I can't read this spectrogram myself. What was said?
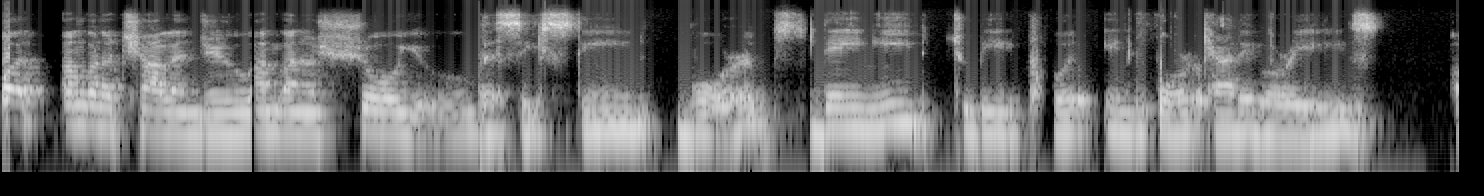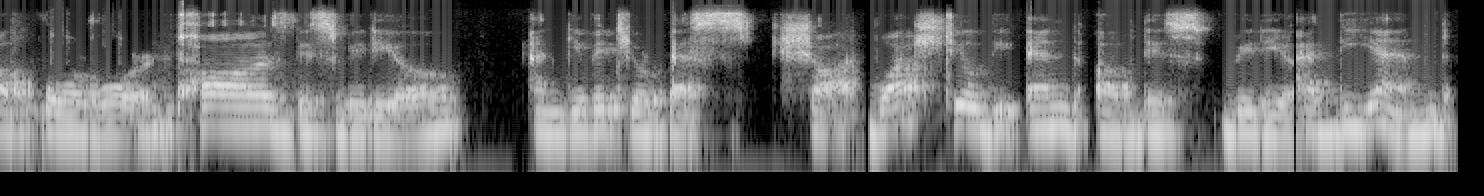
But I'm going to challenge you. I'm going to show you the 16 words. They need to be put in four categories of four words. Pause this video and give it your best shot. Watch till the end of this video. At the end,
